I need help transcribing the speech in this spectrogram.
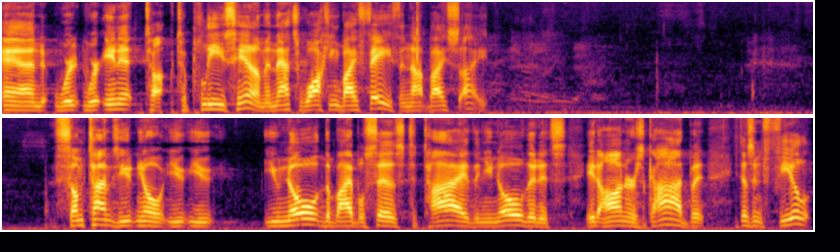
and we're, we're in it to, to please Him. And that's walking by faith and not by sight. Sometimes you, you know you, you you know the Bible says to tithe and you know that it's it honors God, but it doesn't feel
